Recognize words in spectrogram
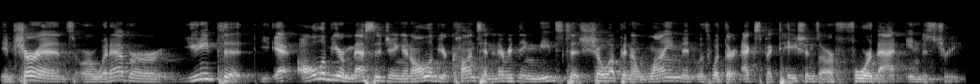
insurance or whatever, you need to all of your messaging and all of your content and everything needs to show up in alignment with what their expectations are for that industry.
